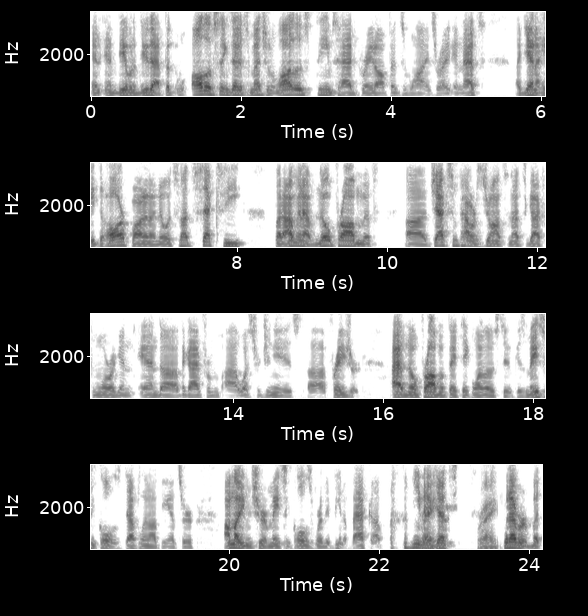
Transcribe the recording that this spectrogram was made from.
and and be able to do that. But all those things I just mentioned, a lot of those teams had great offensive lines, right? And that's again, I hate to harp on it. I know it's not sexy, but I'm gonna have no problem if uh, Jackson Powers Johnson, that's the guy from Oregon, and uh, the guy from uh, West Virginia is uh, Frazier. I have no problem if they take one of those two because Mason Cole is definitely not the answer. I'm not even sure if Mason is worthy of being a backup. I mean, right. I guess right, whatever. But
